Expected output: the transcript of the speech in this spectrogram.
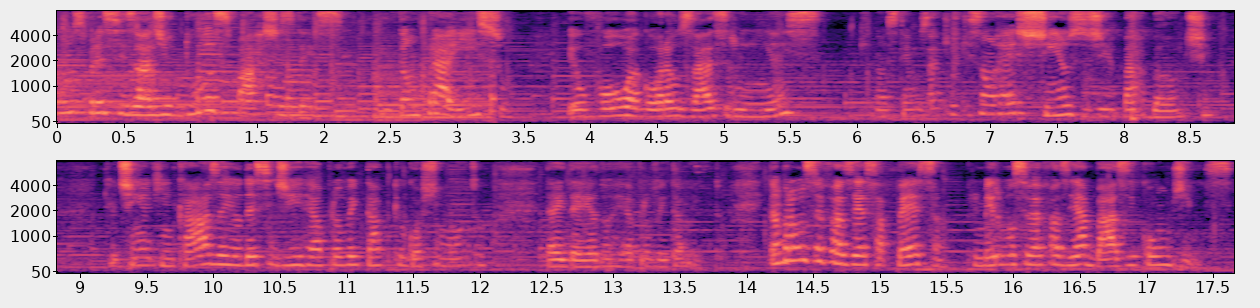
Vamos precisar de duas partes desse. Então, para isso, eu vou agora usar as linhas que nós temos aqui, que são restinhos de barbante que eu tinha aqui em casa e eu decidi reaproveitar, porque eu gosto muito da ideia do reaproveitamento. Então, para você fazer essa peça, primeiro você vai fazer a base com jeans.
